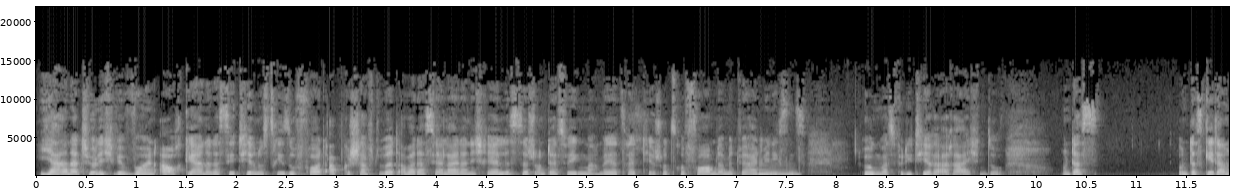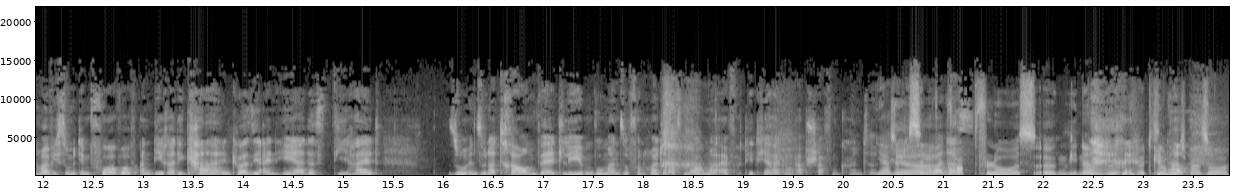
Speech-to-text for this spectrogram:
ja, natürlich, wir wollen auch gerne, dass die Tierindustrie sofort abgeschafft wird, aber das ist ja leider nicht realistisch und deswegen machen wir jetzt halt Tierschutzreform, damit wir halt mhm. wenigstens irgendwas für die Tiere erreichen. So. Und das und das geht dann häufig so mit dem Vorwurf an die Radikalen quasi einher, dass die halt so in so einer Traumwelt leben, wo man so von heute auf morgen mal einfach die Tierhaltung abschaffen könnte. Ja, so ein bisschen ja. kopflos irgendwie, ne? So wird es genau. auch manchmal so,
